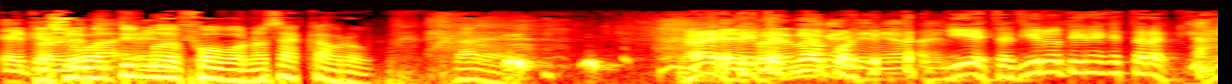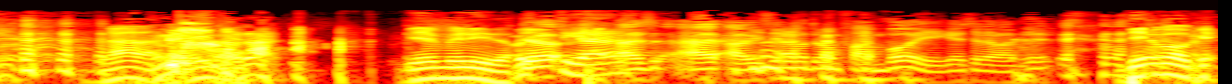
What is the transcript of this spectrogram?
El Que es un problema- bautismo el- de fuego, no seas cabrón. Dale. No, es El que este tío, que ¿por qué tiene está Apple- aquí? Este tío no tiene que estar aquí. Nada. No me. Bienvenido. Yo, habéis encontrado un fanboy, ¿qué se le va a hacer? Diego, ¿qué,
